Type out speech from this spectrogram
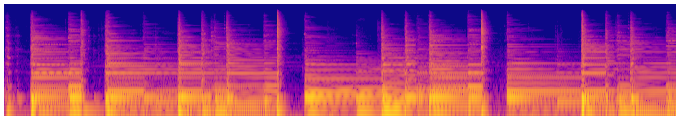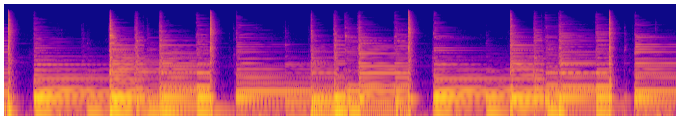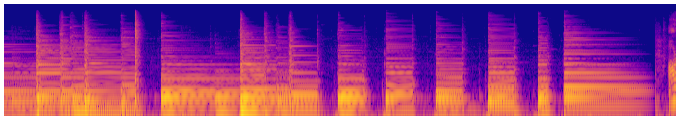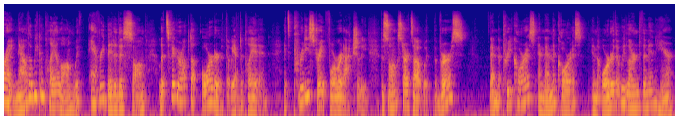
All right, now that we can play along with every bit of this song, let's figure out the order that we have to play it in. It's pretty straightforward actually. The song starts out with the verse, then the pre-chorus, and then the chorus in the order that we learned them in here.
